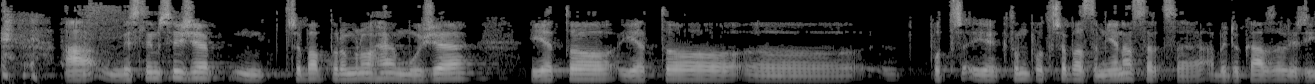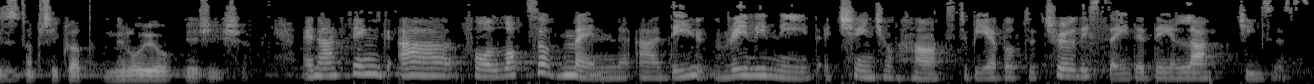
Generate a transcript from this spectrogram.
A myslím si, že mm, třeba pro mnohé muže je to, je to eh, potře- je k tomu potřeba změna srdce, aby dokázali říct například miluju Ježíše. And I think uh, for lots of men, uh, they really need a change of heart to be able to truly say that they love Jesus.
